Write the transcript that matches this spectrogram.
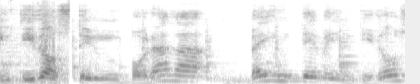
22. Temporada 2022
